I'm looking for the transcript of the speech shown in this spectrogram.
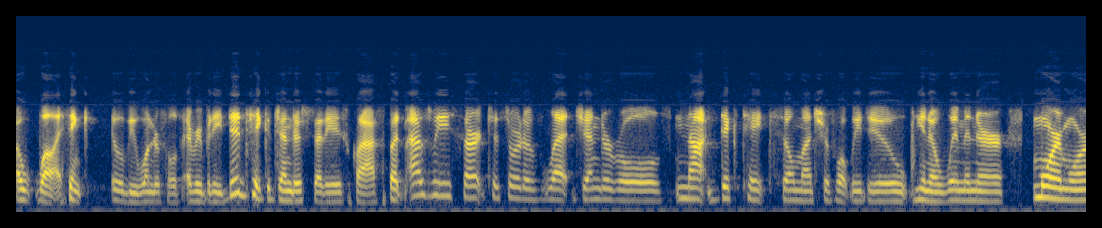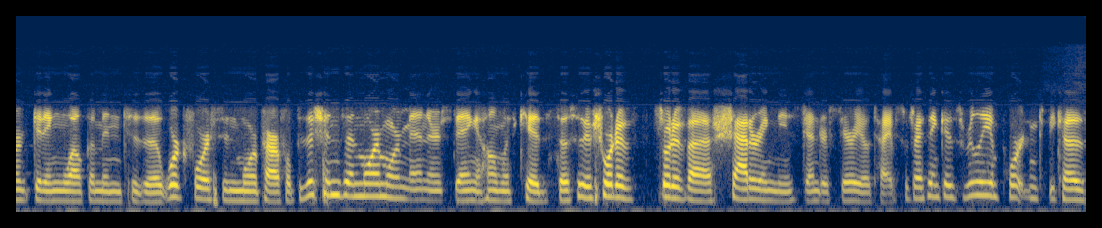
a well, I think it would be wonderful if everybody did take a gender studies class. But as we start to sort of let gender roles not dictate so much of what we do, you know, women are more and more getting welcome into the workforce in more powerful positions, and more and more men are staying at home with kids. So, so they're sort of sort of uh, shattering these gender stereotypes, which I think is really important because,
